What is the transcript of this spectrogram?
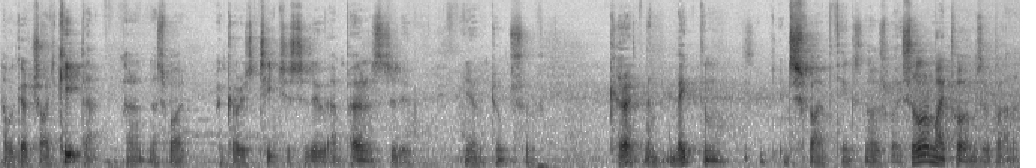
And we've got to try to keep that. And that's what I encourage teachers to do and parents to do. You know, don't sort of correct them, make them describe things in those ways. So a lot of my poems are about that.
